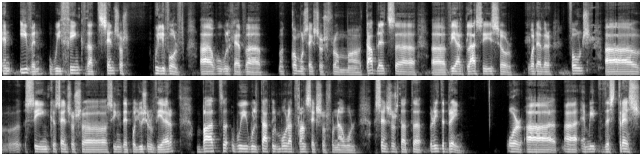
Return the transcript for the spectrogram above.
And even we think that sensors will evolve. We will have common sensors from uh, tablets, VR glasses, or whatever phones uh, seeing sensors, uh, seeing the pollution of the air, but we will tackle more advanced sensors from now on, sensors that uh, read the brain or uh, uh, emit the stress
